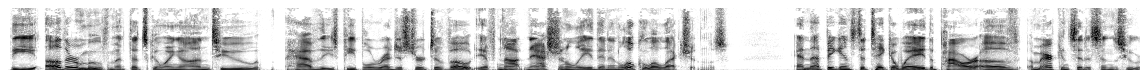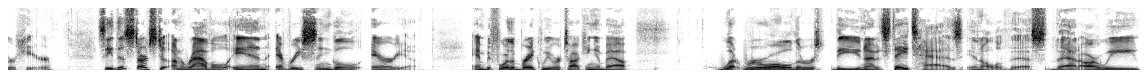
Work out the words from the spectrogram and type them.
the other movement that's going on to have these people registered to vote, if not nationally, then in local elections. And that begins to take away the power of American citizens who are here. See, this starts to unravel in every single area. And before the break, we were talking about what role the, the United States has in all of this. That are we,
